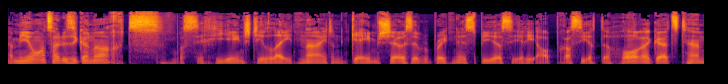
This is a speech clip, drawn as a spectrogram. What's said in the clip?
Im Jahr 2008, was sich jenste Late-Night- und Game-Shows über Britney Spears ihre abrasierten Haare gegötzt haben,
